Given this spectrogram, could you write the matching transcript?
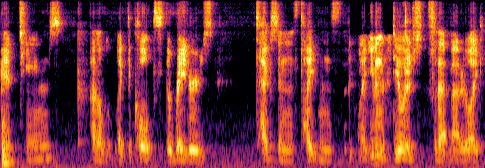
mid teams, kind of like the Colts, the Raiders, Texans, Titans, like even the Steelers for that matter. Like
